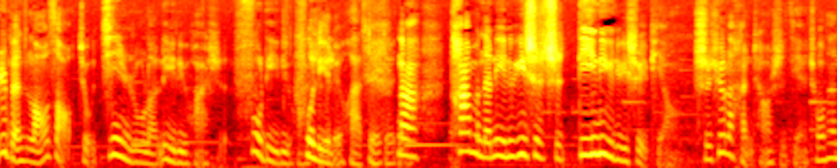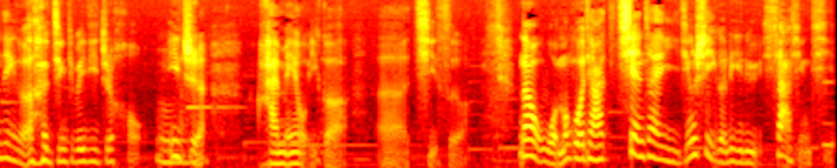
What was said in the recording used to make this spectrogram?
日本老早就进入了利率化时，负利率化。负利率化，对对。那他们的利率一直是低利率水平，持续了很长时间。从他那个 经济危机之后，一直还没有一个呃起色。那我们国家现在已经是一个利率下行期，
